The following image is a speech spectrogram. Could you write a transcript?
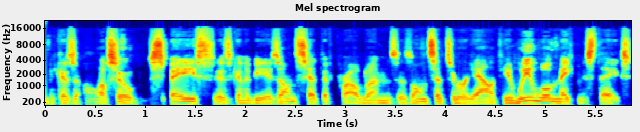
because also space is going to be its own set of problems, its own sets of reality. We will make mistakes.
